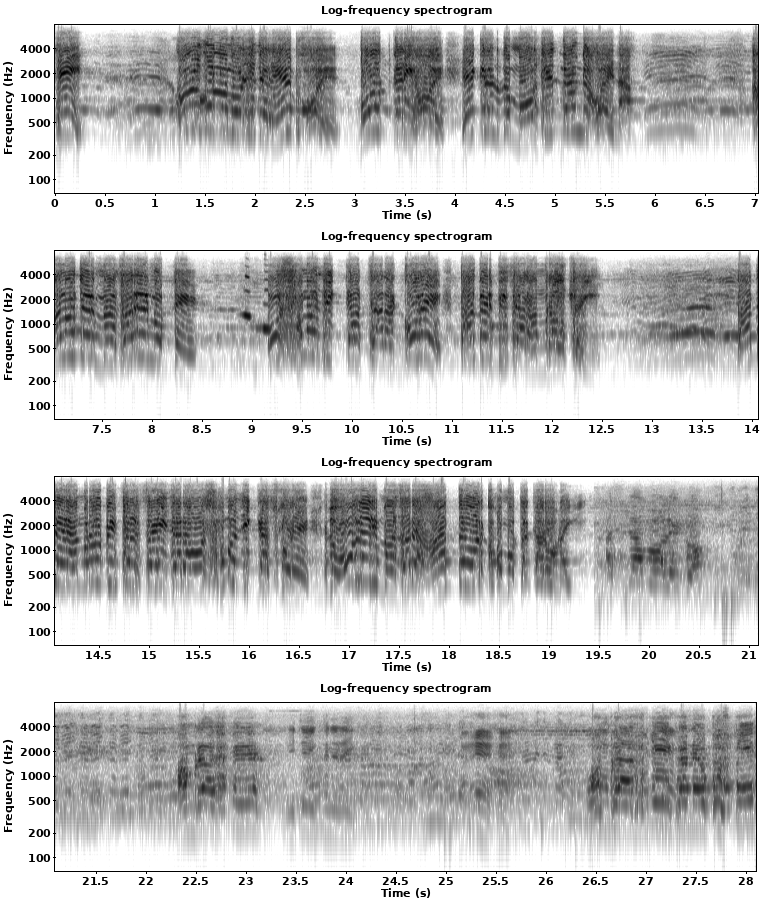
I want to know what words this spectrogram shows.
কি? কোন কোন মসজিদে র্যাপ হয়, বলৎকারী হয়। এই কারণে তো মসজিদ ভাঙ্গা হয় না। আমাদের মাজারের মধ্যে অসামাজিক কাজ যারা করে, তাদের বিচার আমরাও চাই। তাদের আমরাও করে কিন্তু অলির মাজারে হাত দেওয়ার ক্ষমতা কারও নাই। আসসালামু আলাইকুম। আমরা আজকে এটা এখানে রেখে। হ্যাঁ হ্যাঁ। আমরা আজকে এখানে উপস্থিত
